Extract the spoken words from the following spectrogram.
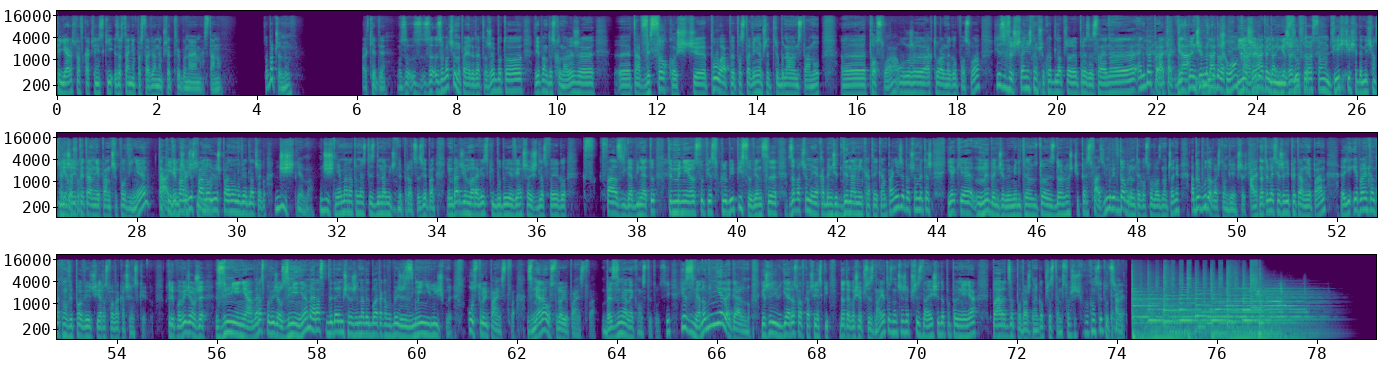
Czy Jarosław Kaczyński zostanie postawiony przed Trybunałem Stanu? Zobaczymy. Ale kiedy? Z, z, zobaczymy, panie redaktorze, bo to wie pan doskonale, że e, ta wysokość, e, pułap postawienia przed Trybunałem Stanu e, posła, aktualnego posła, jest wyższa niż na przykład dla pre- prezesa NBP. Ale tak, Więc dla, będziemy dla budować. członka Jeżeli Rady pyta- jeżeli, to są 276 jeżeli głosów. pyta mnie pan, czy powinien, tak, wie pan, już panu, już panu mówię dlaczego. Dziś nie ma. Dziś nie ma, natomiast to jest dynamiczny proces. Wie pan, im bardziej Morawiecki buduje większość dla swojego くす quasi gabinetu, tym mniej osób jest w klubie PiSu, więc y, zobaczymy, jaka będzie dynamika tej kampanii. Zobaczymy też, jakie my będziemy mieli te, te zdolności perswazji. Mówię w dobrym tego słowa znaczeniu, aby budować tą większość. Ale- Natomiast jeżeli pyta mnie pan, y, ja pamiętam taką wypowiedź Jarosława Kaczyńskiego, który powiedział, że zmieniamy, raz powiedział zmieniamy, a raz wydaje mi się, że nawet była taka wypowiedź, że zmieniliśmy ustrój państwa. Zmiana ustroju państwa bez zmiany konstytucji jest zmianą nielegalną. Jeżeli Jarosław Kaczyński do tego się przyznaje, to znaczy, że przyznaje się do popełnienia bardzo poważnego przestępstwa przeciwko konstytucji. Ale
